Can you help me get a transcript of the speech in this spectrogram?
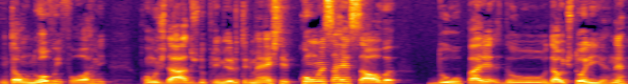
Então, um novo informe com os dados do primeiro trimestre, com essa ressalva do, do, da auditoria. Né?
